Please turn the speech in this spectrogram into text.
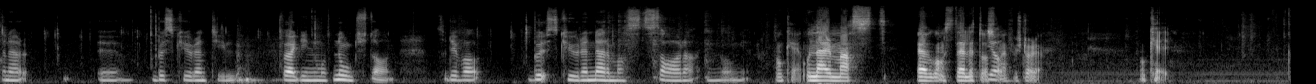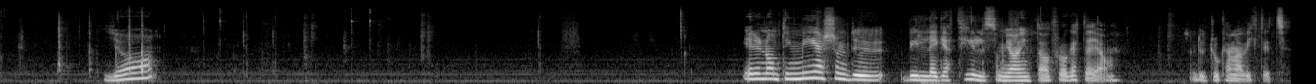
den här eh, busskuren till väg in mot Nordstan. Så det var busskuren närmast Sara ingången. Okej, och närmast övergångsstället då som Ja. jag förstår det. Okej. Ja. Är det någonting mer som du vill lägga till som jag inte har frågat dig om? Som du tror kan vara viktigt?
